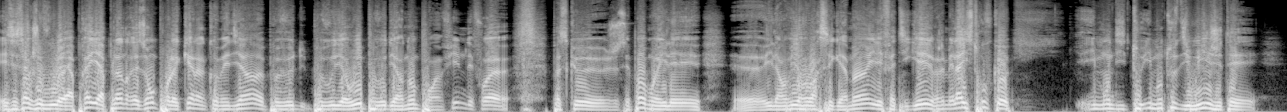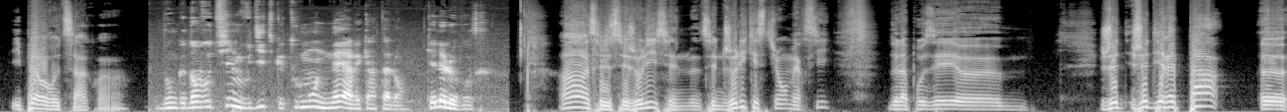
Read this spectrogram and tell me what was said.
et c'est ça que je voulais. Après, il y a plein de raisons pour lesquelles un comédien peut, peut vous dire oui, peut vous dire non pour un film. Des fois, parce que je sais pas, moi, il est, il a envie de revoir ses gamins, il est fatigué. Mais là, il se trouve que ils m'ont dit tout, ils m'ont tous dit oui. J'étais hyper heureux de ça, quoi. Donc dans votre film, vous dites que tout le monde naît avec un talent. Quel est le vôtre? Ah, c'est joli, c'est une, une jolie question, merci de la poser. euh, Je, je dirais pas euh,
